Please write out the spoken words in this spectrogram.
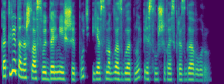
Котлета нашла свой дальнейший путь, и я смогла сглотнуть, прислушиваясь к разговору.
